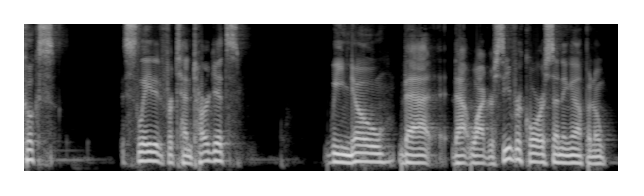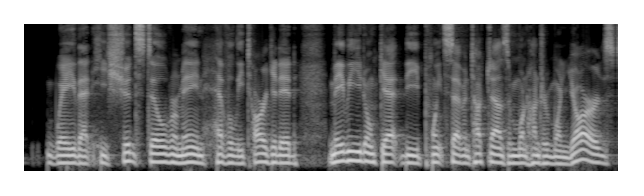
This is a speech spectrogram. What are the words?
Cook's slated for 10 targets. We know that that wide receiver corps is sending up an way that he should still remain heavily targeted. Maybe you don't get the 0.7 touchdowns and 101 yards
